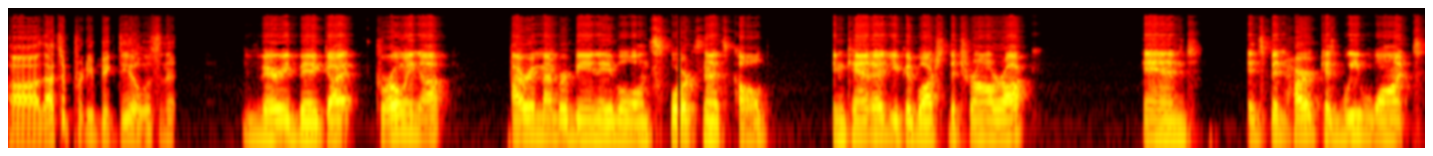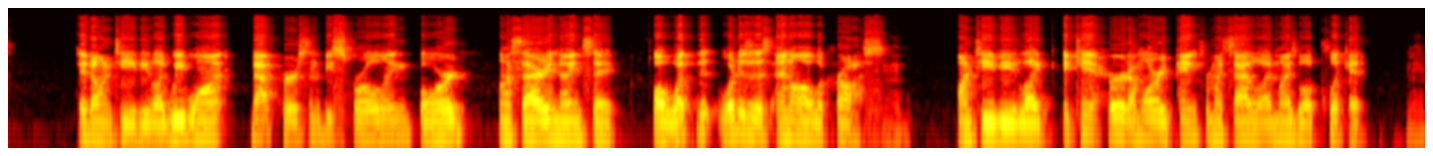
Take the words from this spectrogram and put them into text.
Uh, that's a pretty big deal, isn't it? Very big. I, growing up, I remember being able on Sportsnet, it's called in Canada, you could watch the Toronto Rock, and it's been hard because we want it on TV. Like we want that person to be scrolling bored on a Saturday night and say, "Oh, what the, what is this NL lacrosse?" Mm on TV. Like it can't hurt. I'm already paying for my satellite. I might as well click it mm-hmm.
